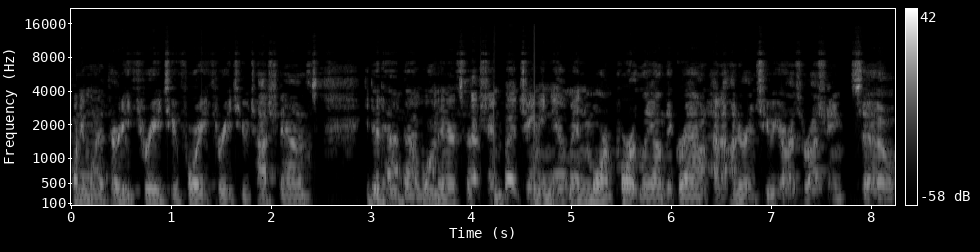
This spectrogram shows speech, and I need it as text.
21 to 33, 243, two touchdowns. He did have that one interception, but Jamie Newman, more importantly, on the ground, had 102 yards rushing. So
